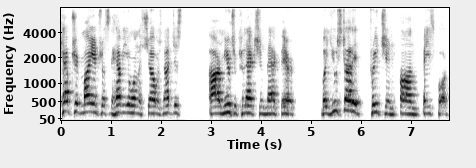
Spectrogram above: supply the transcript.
captured my interest in having you on the show is not just our mutual connection back there, but you started preaching on Facebook.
